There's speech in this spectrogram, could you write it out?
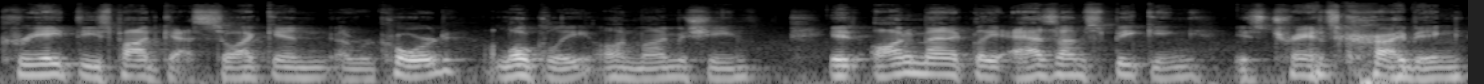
create these podcasts. So I can uh, record locally on my machine. It automatically, as I'm speaking, is transcribing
